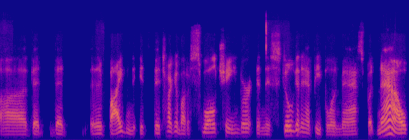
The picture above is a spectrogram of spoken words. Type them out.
uh, that that that Biden it, they're talking about a small chamber, and they're still going to have people in mass. But now,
